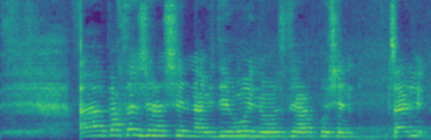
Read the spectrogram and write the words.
à partager la chaîne, la vidéo et nous on se dit à la prochaine. Salut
